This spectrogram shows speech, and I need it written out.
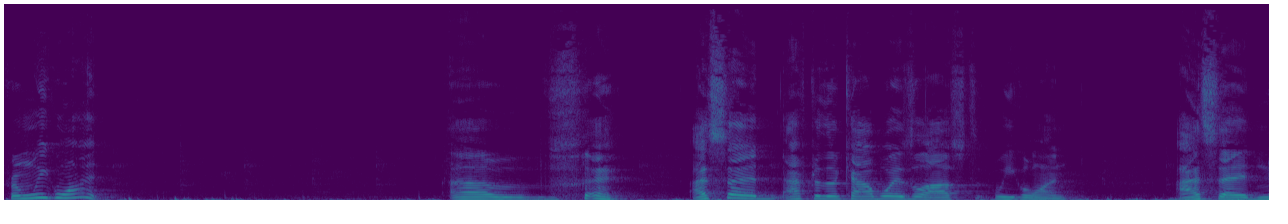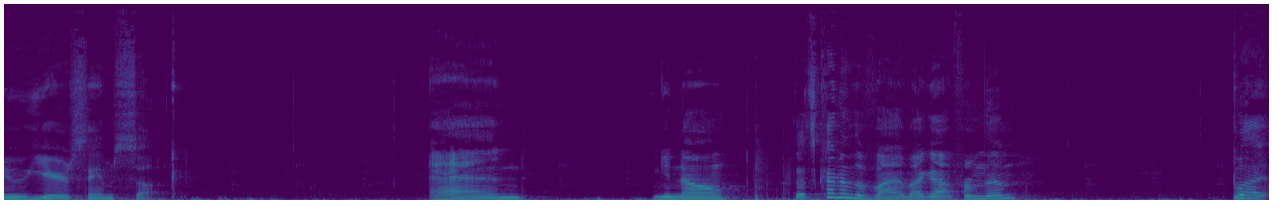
from week one. Um, I said after the Cowboys lost week one, I said New Year, same suck. And, you know, that's kind of the vibe I got from them. But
